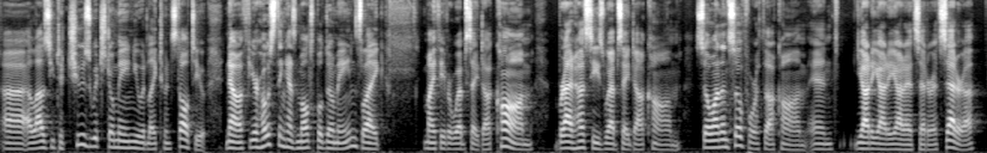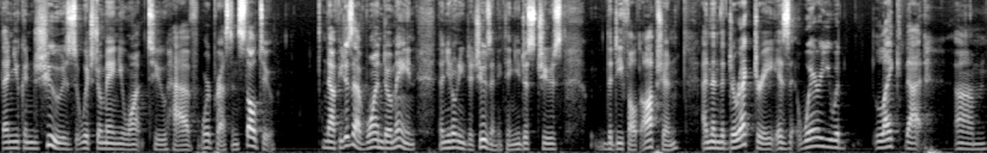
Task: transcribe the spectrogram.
uh, allows you to choose which domain you would like to install to. Now, if your hosting has multiple domains like myfavoritewebsite.com, bradhussey'swebsite.com, so on and so forth.com, and yada yada yada, etc., etc., then you can choose which domain you want to have WordPress installed to. Now, if you just have one domain, then you don't need to choose anything. You just choose the default option, and then the directory is where you would like that um,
